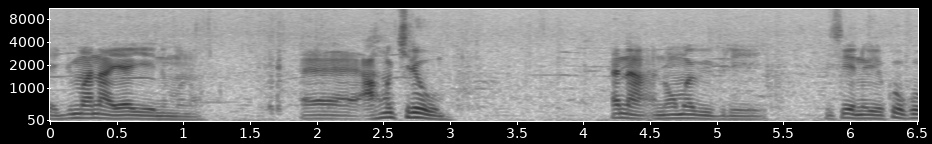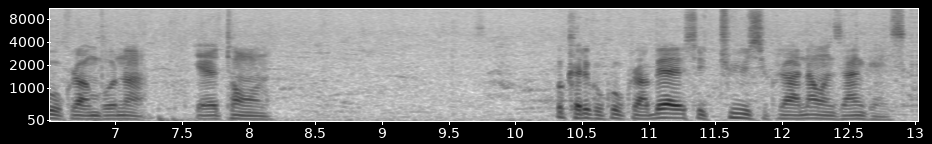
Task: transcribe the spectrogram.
Adwuma no a yɛyɛ no mu no eh, ahokyerɛ wɔ mu ɛna nnoɔma bebree sisei no yɛ kokoo kora mpo no a yɛtɔn no. Wokari kokoo kora bɛyɛ sɛ tuus koraa na wɔnsa nka sika.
